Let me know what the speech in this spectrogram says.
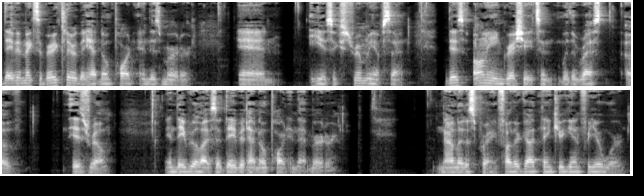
David makes it very clear they had no part in this murder. And he is extremely upset. This only ingratiates him with the rest of Israel, and they realize that David had no part in that murder. Now let us pray. Father God, thank you again for your word,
